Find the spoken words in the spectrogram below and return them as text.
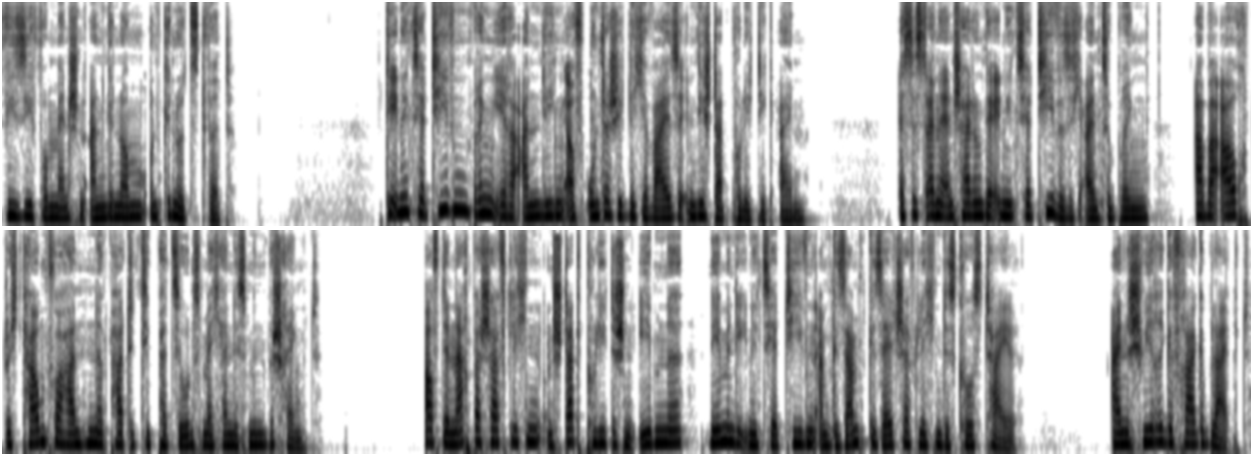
wie sie vom Menschen angenommen und genutzt wird. Die Initiativen bringen ihre Anliegen auf unterschiedliche Weise in die Stadtpolitik ein. Es ist eine Entscheidung der Initiative, sich einzubringen, aber auch durch kaum vorhandene Partizipationsmechanismen beschränkt. Auf der nachbarschaftlichen und stadtpolitischen Ebene nehmen die Initiativen am gesamtgesellschaftlichen Diskurs teil. Eine schwierige Frage bleibt.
